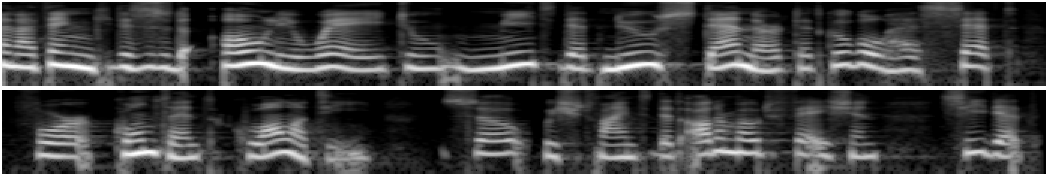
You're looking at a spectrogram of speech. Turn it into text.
And I think this is the only way to meet that new standard that Google has set for content quality. So we should find that other motivation, see that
